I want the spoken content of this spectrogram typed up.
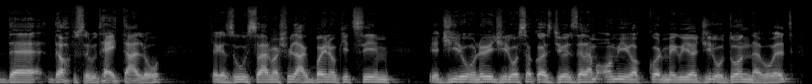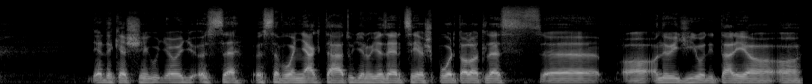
de, de abszolút helytálló. Tehát ez 23-as világbajnoki cím, ugye Giro, női Giro szakasz győzelem, ami akkor még ugye a Giro Donne volt. Érdekesség ugye, hogy össze, összevonják, tehát ugyanúgy az RCS sport alatt lesz a, a női Giro d'Italia a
